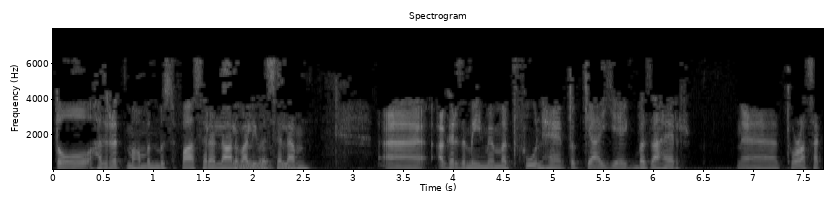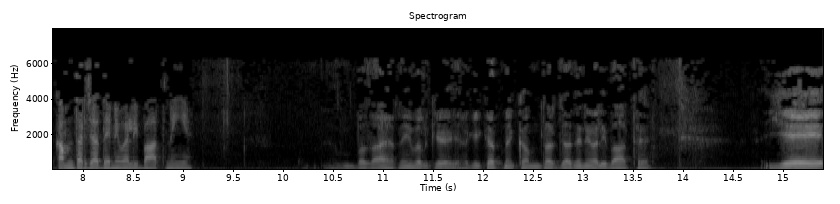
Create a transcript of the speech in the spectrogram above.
تو حضرت محمد مصطفیٰ صلی اللہ علیہ وسلم اگر زمین میں مدفون ہے تو کیا یہ ایک بظاہر تھوڑا سا کم درجہ دینے والی بات نہیں ہے؟ بظاہر نہیں بلکہ حقیقت میں کم درجہ دینے والی بات ہے۔ یہ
